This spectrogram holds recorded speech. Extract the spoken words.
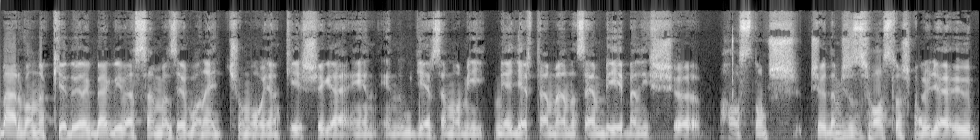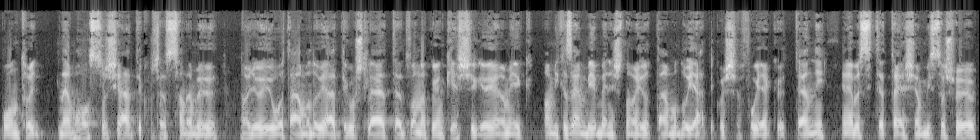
bár vannak kérdőjelek Beglivel szemben, azért van egy csomó olyan készsége, én, én úgy érzem, ami, ami egyértelműen az NBA-ben is hasznos, sőt nem is az, hogy hasznos, mert ugye ő pont, hogy nem hasznos játékos lesz, hanem ő nagyon jó támadó játékos lehet, tehát vannak olyan készségei, amik, amik az NBA-ben is nagyon jó támadó játékosra fogják őt tenni. Én ebben szinte teljesen biztos vagyok.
